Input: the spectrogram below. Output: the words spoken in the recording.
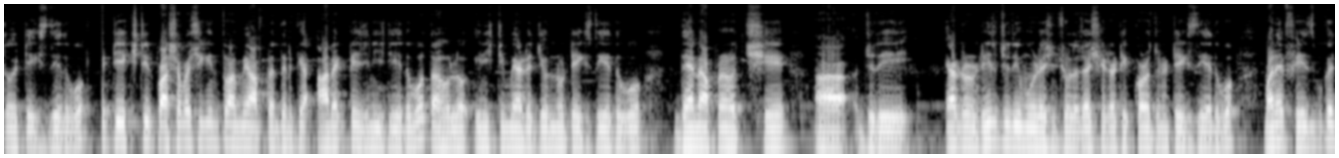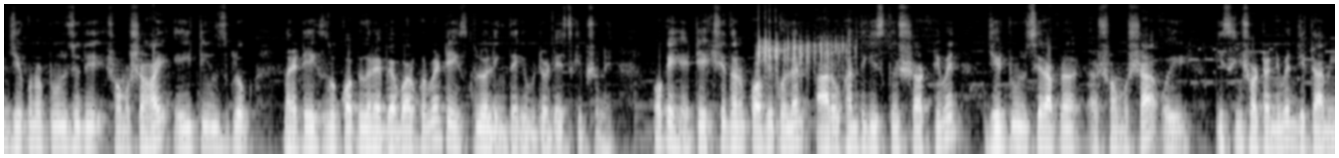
তো ওই টেক্সট দিয়ে দেবো। এই টেক্সটির পাশাপাশি কিন্তু আমি আপনাদেরকে আরেকটা জিনিস দিয়ে দেবো তা হলো ইনস্টিমেটের জন্য টেক্সট দিয়ে দেবো। দেন আপনার হচ্ছে যদি অ্যাড রিল যদি মনিটেশন চলে যায় সেটা ঠিক করার জন্য টেক্সট দিয়ে দেবো। মানে ফেসবুকের যে কোনো টুলস যদি সমস্যা হয় এই টুলসগুলো মানে টেক্সটগুলো কপি করে ব্যবহার করবেন টেক্সটগুলো লিঙ্ক থেকে ভিডিও ডিসক্রিপশনে ওকে এক্সি ধরুন কপি করলেন আর ওখান থেকে স্ক্রিনশট নেবেন। যে টুলসের আপনার সমস্যা, ওই স্ক্রিনশটটা নেবেন, যেটা আমি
